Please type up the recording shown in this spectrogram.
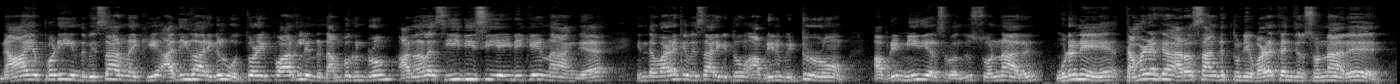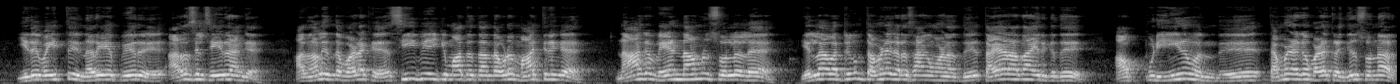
நியாயப்படி இந்த விசாரணைக்கு அதிகாரிகள் ஒத்துழைப்பார்கள் என்று நம்புகின்றோம். அதனால சிபிசிஐடிக்கே நாங்க இந்த வழக்கை விசாரிக்கட்டும் அப்படின்னு விட்டுறோம் அப்படின்னு நீதியரசர் வந்து சொன்னாரு. உடனே தமிழக அரசாங்கத்தினுடைய வழக்கறிஞர் சொன்னாரு. இதை வைத்து நிறைய பேர் அரசியல் செய்யறாங்க அதனால இந்த வழக்கை சிபிஐக்கு மாத்த தந்தா கூட மாத்திருங்க. நாங்க வேண்டாம்னு சொல்லல. எல்லாவற்றுக்கும் தமிழக அரசாங்கமானது தயாரா தான் இருக்குது. அப்படின்னு வந்து தமிழக வழக்கறிஞர் சொன்னார்.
